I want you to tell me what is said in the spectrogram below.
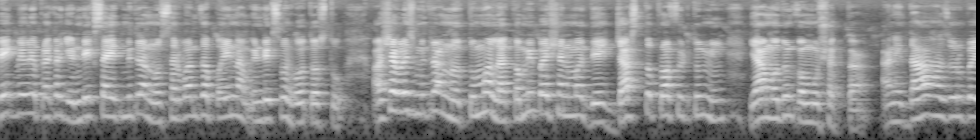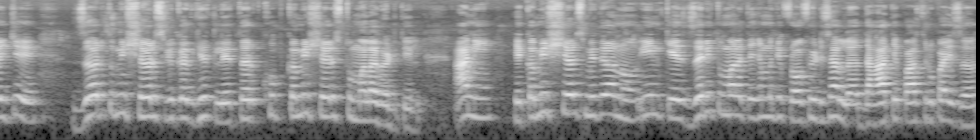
वेगवेगळे प्रकारचे इंडेक्स आहेत मित्रांनो सर्वांचा परिणाम इंडेक्सवर होत असतो. अशा वेळेस मित्रांनो तुम्हाला कमी पैशांमध्ये जास्त प्रॉफिट तुम्ही यामधून कमवू शकता. आणि दहा हजार रुपयाचे जर तुम्ही शेअर्स विकत घेतले तर खूप कमी शेअर्स तुम्हाला भेटतील. आणि हे कमी शेअर्स मित्रांनो इन केस जरी तुम्हाला त्याच्यामध्ये प्रॉफिट झालं दहा ते पाच रुपयाचं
